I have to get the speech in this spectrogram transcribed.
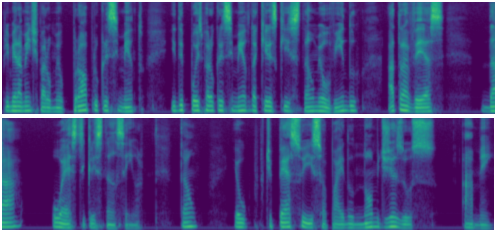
primeiramente para o meu próprio crescimento e depois para o crescimento daqueles que estão me ouvindo através da Oeste Cristã, Senhor. Então, eu te peço isso, ó Pai, no nome de Jesus. Amém.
